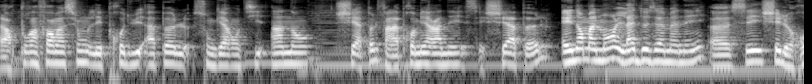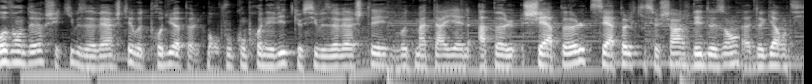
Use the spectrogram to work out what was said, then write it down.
Alors pour information, les produits Apple sont garantis un an chez Apple. Enfin, la première année, c'est chez Apple. Et normalement, la deuxième année, euh, c'est chez le revendeur chez qui vous avez acheté votre produit Apple. Bon, vous comprenez vite que si vous avez acheté votre matériel Apple chez Apple, c'est Apple qui se charge des deux ans euh, de garantie.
